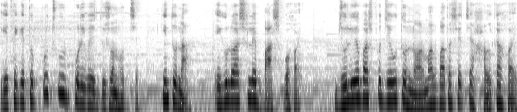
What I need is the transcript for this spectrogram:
এ থেকে তো প্রচুর পরিবেশ দূষণ হচ্ছে। কিন্তু না, এগুলো আসলে বাষ্প হয়। জলীয় বাষ্প যেহেতু নর্মাল বাতাসের চেয়ে হালকা হয়,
